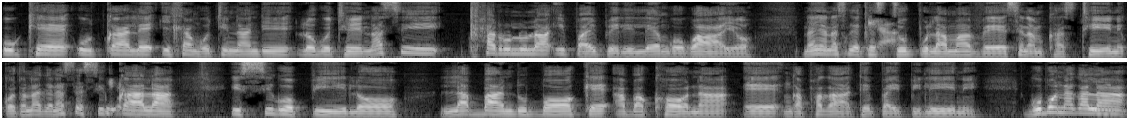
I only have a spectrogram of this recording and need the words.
ukhe uqale ihlangothi nanti lokuthi nasikharulula ibhayibheli le ngokwayo nanyana singekhe sidzubhula amavesi namkhasithini kodwa-ke nasesiqala isikopilo labantu bonke abakhona eh, ngaphakathi ebhayibhilini. Kubonakala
